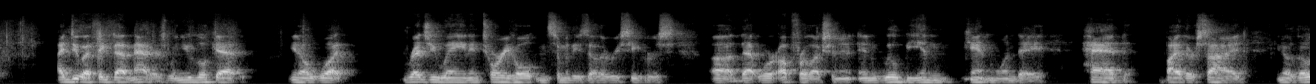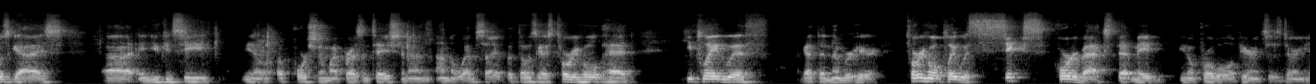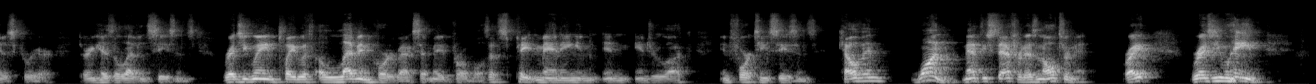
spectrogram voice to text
I do, I think that matters when you look at, you know, what Reggie Wayne and Torry Holt and some of these other receivers uh, that were up for election and, and will be in Canton one day had by their side, you know, those guys uh, and you can see you know a portion of my presentation on on the website. But those guys, Torry Holt had he played with I got the number here. Torry Holt played with six quarterbacks that made you know Pro Bowl appearances during his career during his 11 seasons. Reggie Wayne played with 11 quarterbacks that made Pro Bowls. That's Peyton Manning and, and Andrew Luck in 14 seasons. Calvin one. Matthew Stafford as an alternate, right? Reggie Wayne,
